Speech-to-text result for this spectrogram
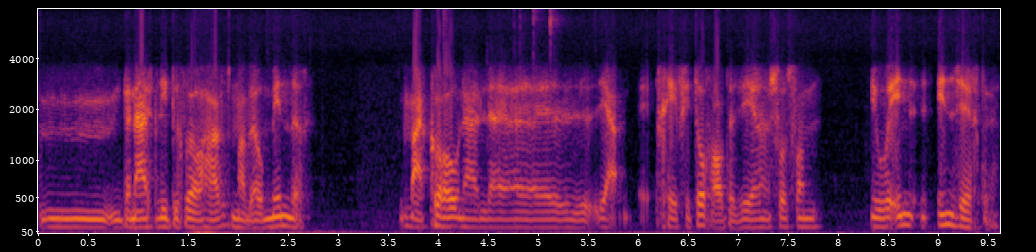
Mm, daarnaast liep ik wel hard, maar wel minder. Maar corona eh, ja, geeft je toch altijd weer een soort van nieuwe in- inzichten.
